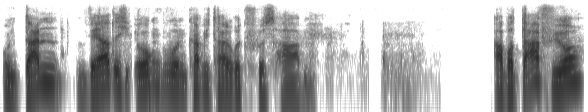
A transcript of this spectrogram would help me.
und dann werde ich irgendwo einen Kapitalrückfluss haben. Aber dafür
